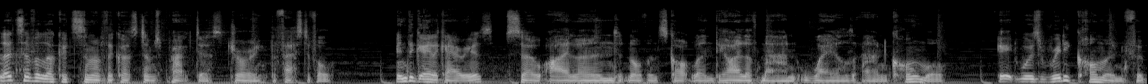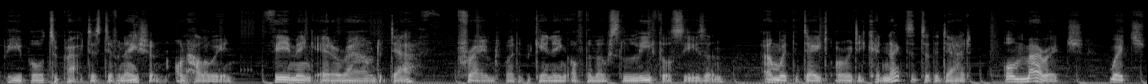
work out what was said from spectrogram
Let's have a look at some of the customs practiced during the festival. In the Gaelic areas, so Ireland, Northern Scotland, the Isle of Man, Wales, and Cornwall, it was really common for people to practice divination on Halloween, theming it around death, framed by the beginning of the most lethal season, and with the date already connected to the dead, or marriage, which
